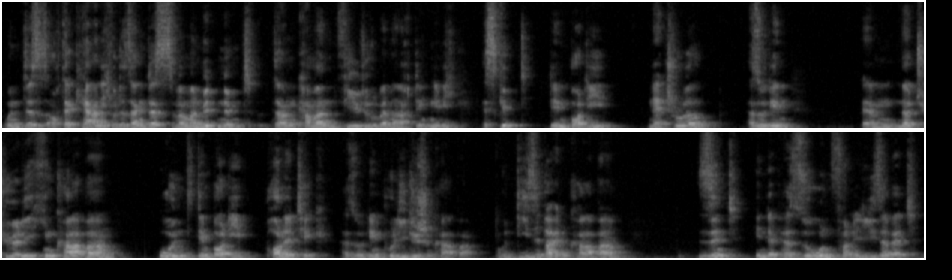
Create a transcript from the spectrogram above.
Und das ist auch der Kern. Ich würde sagen, das, wenn man mitnimmt, dann kann man viel drüber nachdenken. Nämlich, es gibt den Body Natural, also den ähm, natürlichen Körper und den Body Politic, also den politischen Körper. Und diese beiden Körper sind in der Person von Elisabeth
